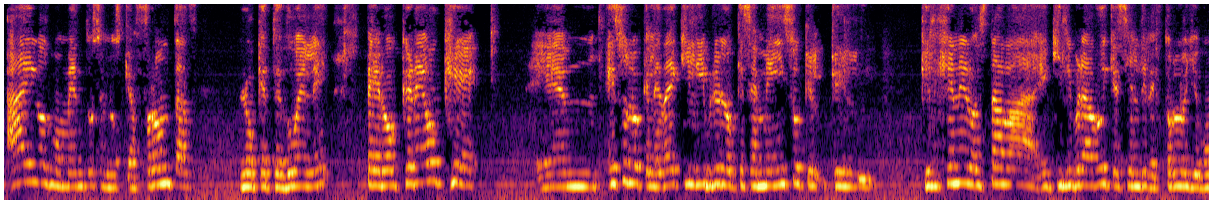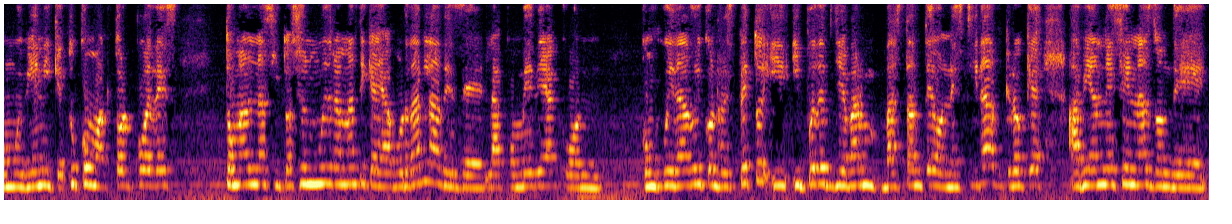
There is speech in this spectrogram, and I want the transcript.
hay los momentos en los que afrontas lo que te duele, pero creo que em, eso es lo que le da equilibrio y lo que se me hizo que, el, que el género estaba equilibrado y que sí el director lo llevó muy bien y que tú como actor puedes tomar una situación muy dramática y abordarla desde la comedia con, con cuidado y con respeto y, y puedes llevar bastante honestidad. Creo que habían escenas donde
